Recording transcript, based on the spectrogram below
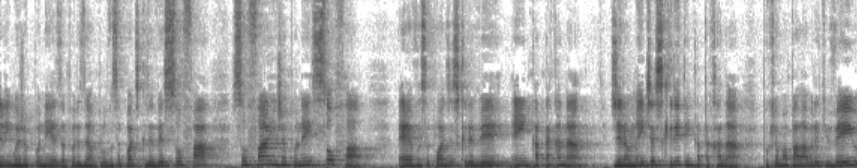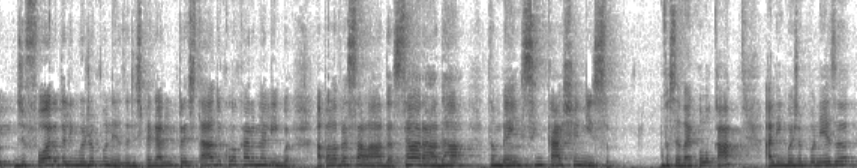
língua japonesa. Por exemplo, você pode escrever sofá, sofá em japonês, sofá é, você pode escrever em katakana. Geralmente é escrita em katakana, porque é uma palavra que veio de fora da língua japonesa. Eles pegaram emprestado e colocaram na língua. A palavra salada, sarada, também se encaixa nisso. Você vai colocar a língua japonesa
